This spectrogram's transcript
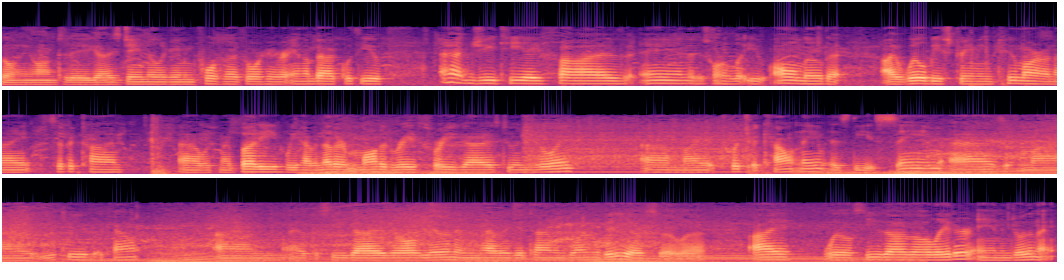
going on today guys. Jay Miller Gaming 454 here and I'm back with you at GTA 5 and I just want to let you all know that I will be streaming tomorrow night Pacific time uh, with my buddy. We have another modded race for you guys to enjoy. Um, my Twitch account name is the same as my YouTube account. Um, I hope to see you guys all viewing and having a good time enjoying the video. So uh, I We'll see you guys all later and enjoy the night.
